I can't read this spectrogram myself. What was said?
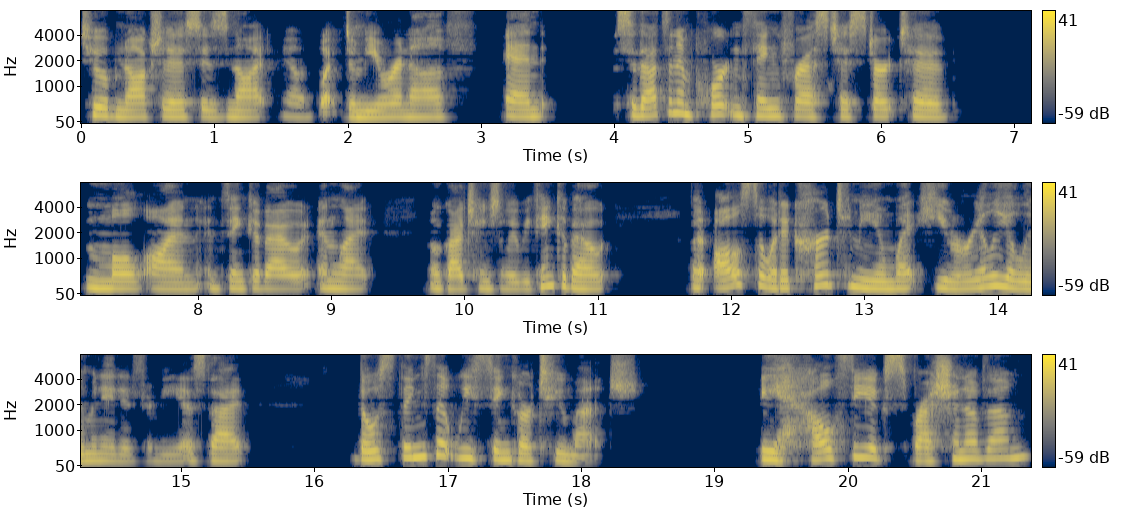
Too obnoxious is not, you know, what, demure enough. And so that's an important thing for us to start to mull on and think about and let oh God change the way we think about. But also what occurred to me and what he really illuminated for me is that those things that we think are too much, a healthy expression of them,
